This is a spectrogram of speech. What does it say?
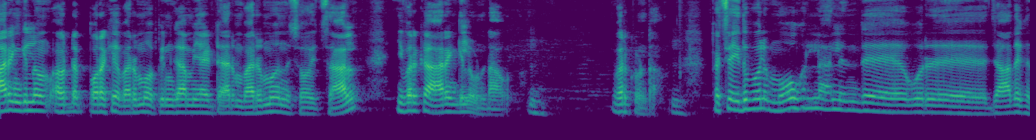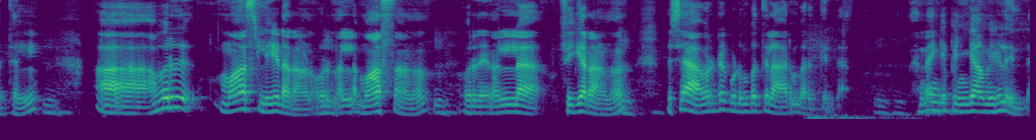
ആരെങ്കിലും അവരുടെ പുറകെ വരുമോ പിൻഗാമിയായിട്ട് ആരും വരുമോ എന്ന് ചോദിച്ചാൽ ഇവർക്ക് ആരെങ്കിലും ഉണ്ടാവും. ഇവർക്കുണ്ടാവും. പക്ഷേ ഇതുപോലെ മോഹൻലാലിന്റെ ഒരു ജാതകത്തിൽ അവർ മാസ് ലീഡറാണ് ഒരു നല്ല മാസാണ് ഒരു നല്ല ഫിഗറാണ് പക്ഷേ അവരുടെ കുടുംബത്തിൽ ആരും വരത്തില്ല. അല്ലെങ്കിൽ പിൻഗാമികളില്ല.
